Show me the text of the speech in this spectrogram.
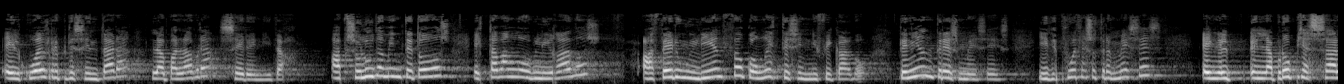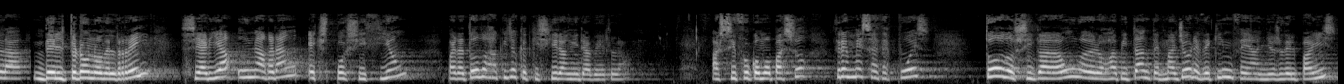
el cual representara la palabra serenidad. Absolutamente todos estaban obligados a hacer un lienzo con este significado. Tenían tres meses y después de esos tres meses, en, en la propia sala del trono del rey, se haría una gran exposición para todos aquellos que quisieran ir a verla. Así fue como pasó. Tres meses después, todos y cada uno de los habitantes mayores de 15 años del país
